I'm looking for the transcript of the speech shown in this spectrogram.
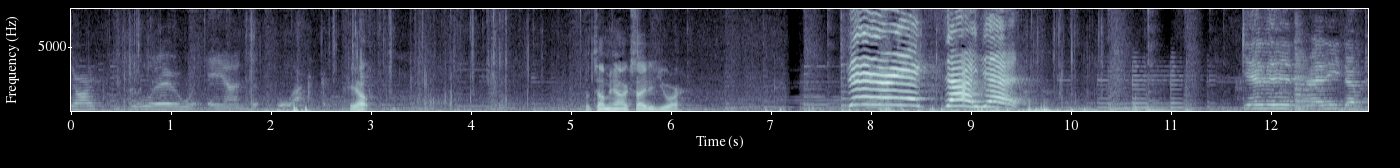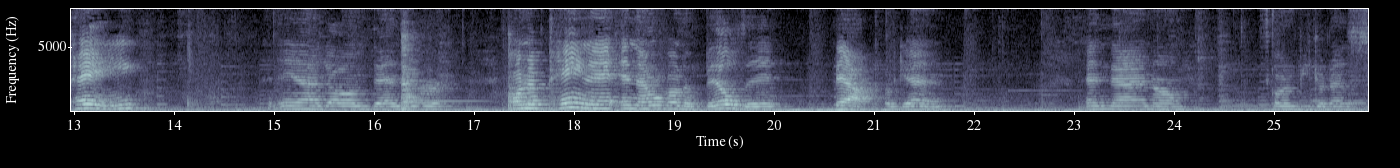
dark blue and black. Yep. So tell me how excited you are. Very excited! Getting it ready to paint. Gonna paint it and then we're gonna build it back again. And then um, it's gonna be good as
